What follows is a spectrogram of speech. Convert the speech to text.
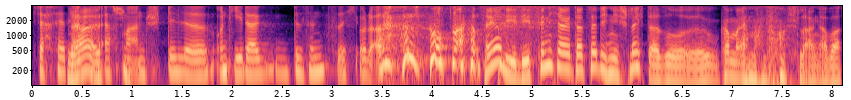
Ich dachte jetzt ja, einfach erstmal an Stille und jeder besinnt sich oder sowas. Naja, die Idee finde ich ja tatsächlich nicht schlecht. Also äh, kann man ja mal vorschlagen. Aber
